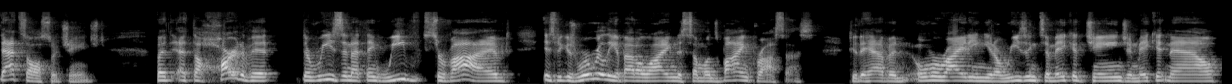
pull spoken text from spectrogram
That's also changed. But at the heart of it, the reason I think we've survived is because we're really about aligning to someone's buying process. Do they have an overriding, you know, reason to make a change and make it now?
